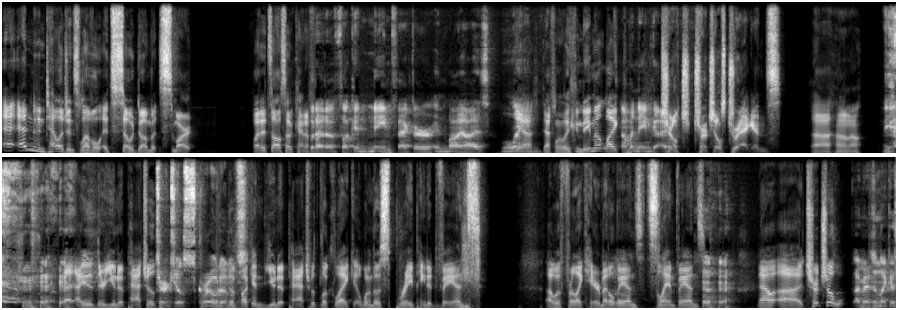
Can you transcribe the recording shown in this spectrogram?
at an intelligence level, it's so dumb it's smart, but it's also kind of but fun. at a fucking name factor in my eyes, lame. yeah, definitely. You can name it like I'm a name guy. Churchill, Churchill's Dragons. Uh, I don't know. I, I, their unit patch. of Churchill scrotum. The fucking unit patch would look like one of those spray painted vans uh, with for like hair metal bands, slam vans. now, uh, Churchill, I imagine like a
